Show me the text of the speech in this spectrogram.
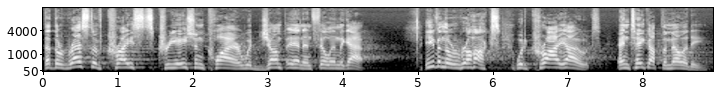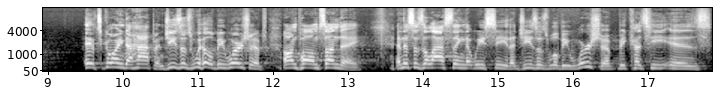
that the rest of Christ's creation choir would jump in and fill in the gap. Even the rocks would cry out and take up the melody. It's going to happen. Jesus will be worshiped on Palm Sunday. And this is the last thing that we see that Jesus will be worshiped because he is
